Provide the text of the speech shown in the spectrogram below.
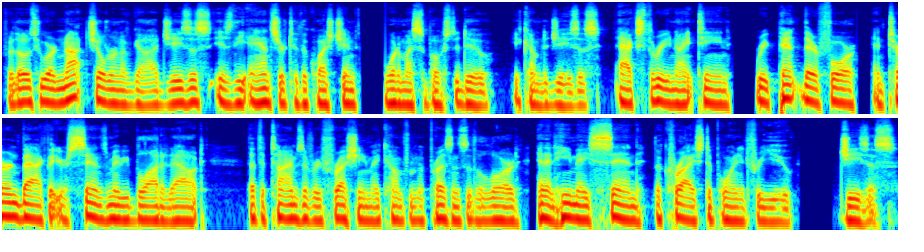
For those who are not children of God, Jesus is the answer to the question, What am I supposed to do? You come to Jesus. Acts 3 19. Repent, therefore, and turn back that your sins may be blotted out, that the times of refreshing may come from the presence of the Lord, and that he may send the Christ appointed for you, Jesus.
